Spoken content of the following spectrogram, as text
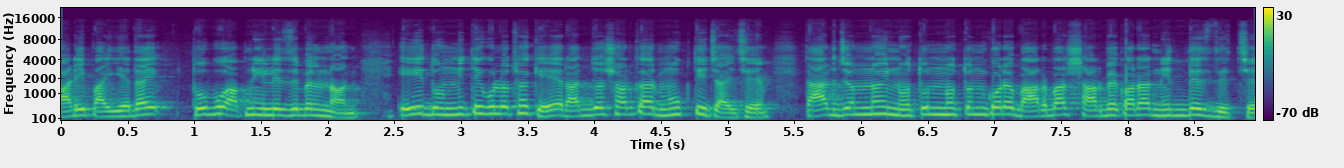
বাড়ি পাইয়ে দেয়, তবু আপনি ইলিজিবল নন। এই দুর্নীতিগুলো থেকে রাজ্য সরকার মুক্তি চাইছে। তার জন্যই নতুন নতুন করে বারবার সার্ভে করার নির্দেশ দিচ্ছে।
